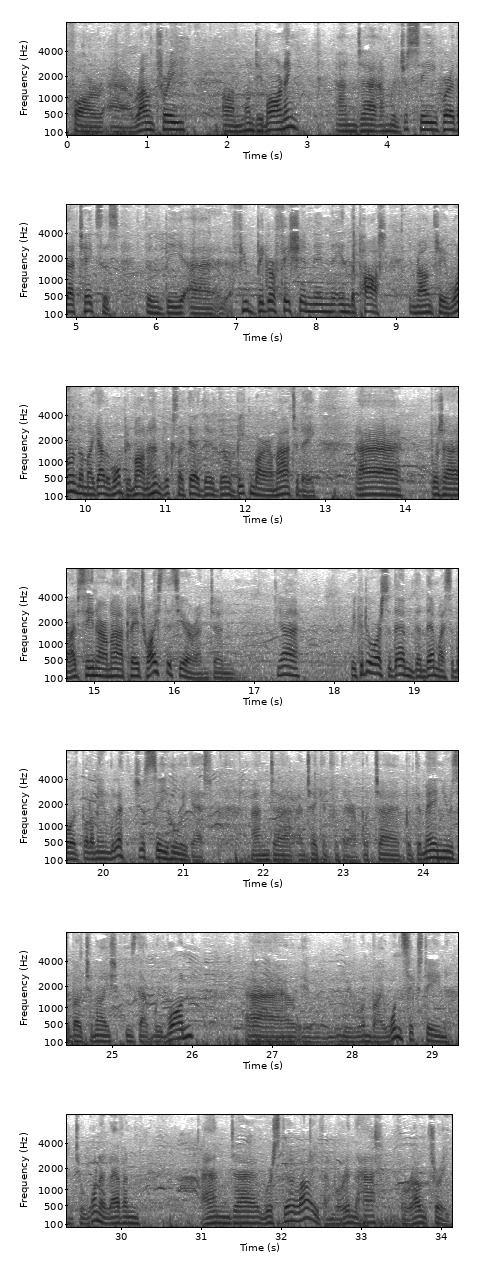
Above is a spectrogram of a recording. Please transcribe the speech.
for uh, round three on Monday morning. And, uh, and we'll just see where that takes us. There'll be uh, a few bigger fish in, in, in the pot in round three. One of them, I gather, won't be Monaghan. Looks like they they were beaten by Armagh today. Uh, but uh, I've seen Armagh play twice this year, and, and yeah, we could do worse to them than them, I suppose. But I mean, let's just see who we get and uh, and take it from there. But uh, but the main news about tonight is that we won. Uh, we won by 116 to 111, and uh, we're still alive, and we're in the hat for round three.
